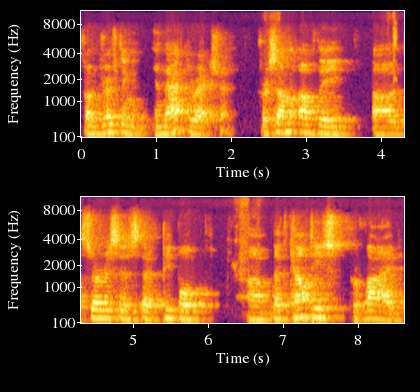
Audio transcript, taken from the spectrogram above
from drifting in that direction for some of the uh, services that people, um, that counties provide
